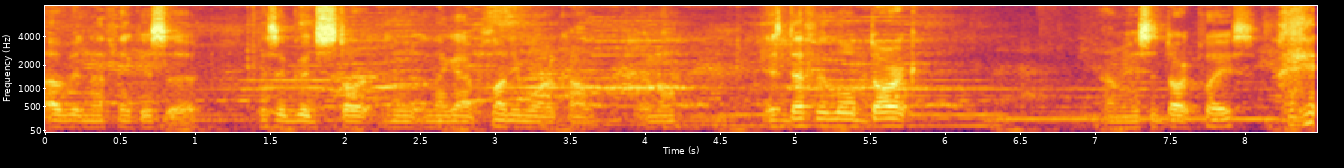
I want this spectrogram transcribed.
of it, and I think it's a, it's a good start, and I got plenty more to come. You know, it's definitely a little dark. I mean, it's a dark place.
